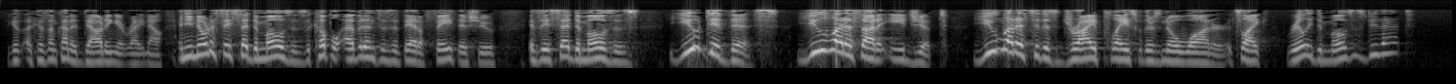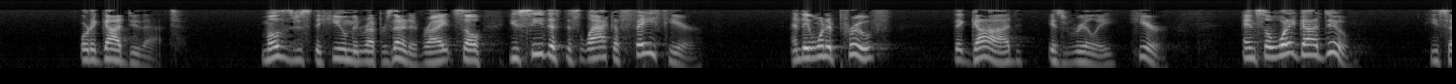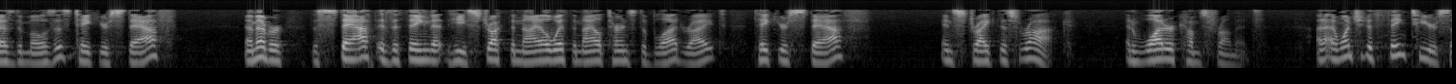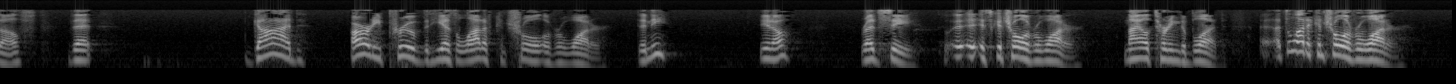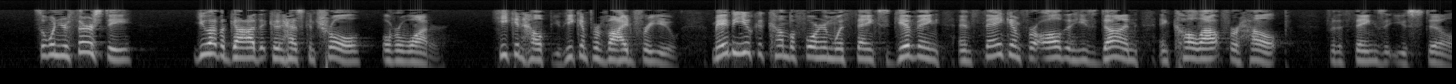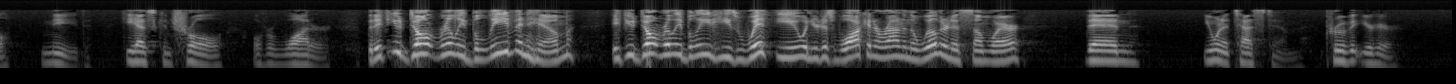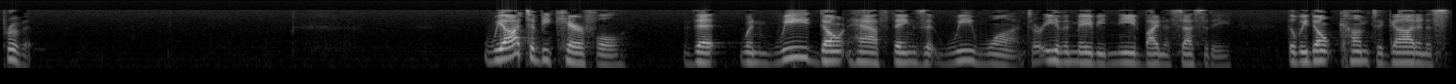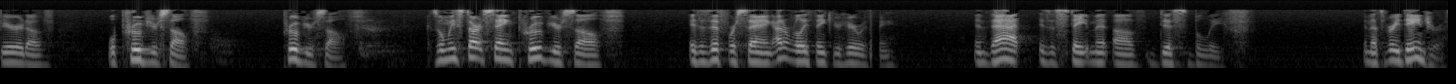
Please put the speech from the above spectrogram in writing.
Because, because I'm kind of doubting it right now. And you notice they said to Moses, a couple evidences that they had a faith issue, is they said to Moses, You did this. You led us out of Egypt. You led us to this dry place where there's no water. It's like, really? Did Moses do that? Or did God do that? Moses is just the human representative, right? So you see this, this lack of faith here. And they wanted proof that God is really here. And so, what did God do? He says to Moses, Take your staff. Now, remember, the staff is the thing that he struck the Nile with. The Nile turns to blood, right? Take your staff and strike this rock, and water comes from it. And I want you to think to yourself that God already proved that he has a lot of control over water, didn't he? You know, Red Sea, it's control over water. Nile turning to blood. That's a lot of control over water. So when you're thirsty, you have a God that has control over water. He can help you, He can provide for you. Maybe you could come before Him with thanksgiving and thank Him for all that He's done and call out for help for the things that you still need. He has control over water. But if you don't really believe in Him, if you don't really believe He's with you and you're just walking around in the wilderness somewhere, then you want to test Him. Prove it you're here. Prove it. We ought to be careful that when we don't have things that we want or even maybe need by necessity, that we don't come to God in a spirit of, well, prove yourself. Prove yourself. Because when we start saying, prove yourself, it's as if we're saying, I don't really think you're here with me. And that is a statement of disbelief. And that's very dangerous.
